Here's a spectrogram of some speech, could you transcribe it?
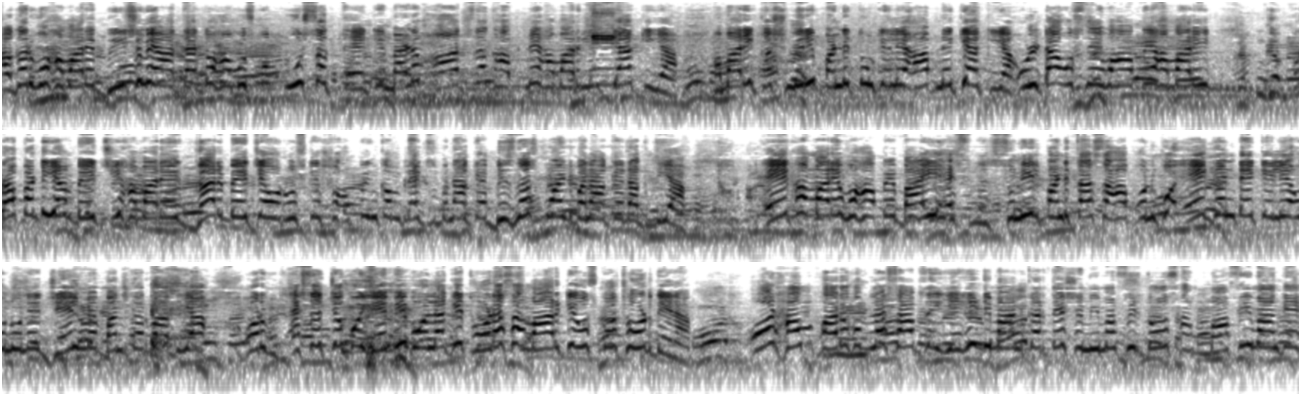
अगर वो हमारे बीच में आता है तो हम उसको पूछ सकते हैं कि, मैडम, आज तक आपने हमारे लिए क्या किया? हमारी कश्मीरी पंडितों के लिए आपने क्या किया? उल्टा उसने वहाँ पे हमारी प्रॉपर्टियाँ बेची, हमारे घर बेचे और उसके शॉपिंग कम्प्लेक्स बना के बिज़नेस पॉइंट बना के रख दिया। एक हमारे वहाँ पे भाई सुनील पंडिता साहब, उनको एक घंटे के लिए उन्होंने जेल में बंद करवा दिया और एसएचओ को ये भी बोला कि थोड़ा सा मार के उसको छोड़ देना। और हम फारूक अब्दुल्ला साहब से यही डिमांड करते हैं, शमीमा हम माफ़ी मांगे।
